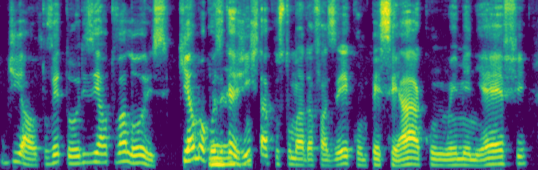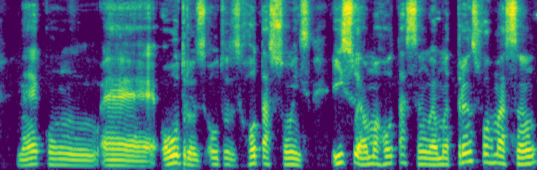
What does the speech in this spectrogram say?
de autovetores e autovalores, que é uma coisa uhum. que a gente está acostumado a fazer com PCA, com MNF, né, com é, outros, outras rotações. Isso é uma rotação, é uma transformação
